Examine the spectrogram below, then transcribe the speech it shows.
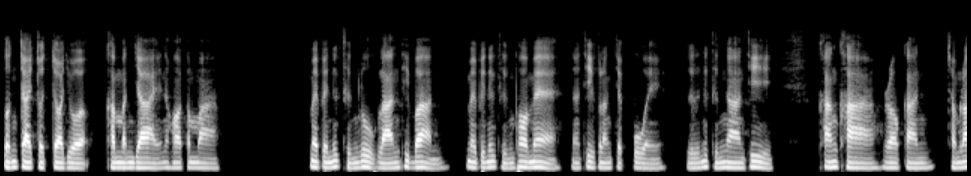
สนใจจดจ่ออยู่คำบรรยายนะฮะตมา ไม่ไปนึกถึงลูกหลานที่บ้าน ไม่ไปนึกถึงพ่อแม่นะที่กำลังเจ็บป่วย หรือนึกถึงงานที่ค้างคารอการชำระ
